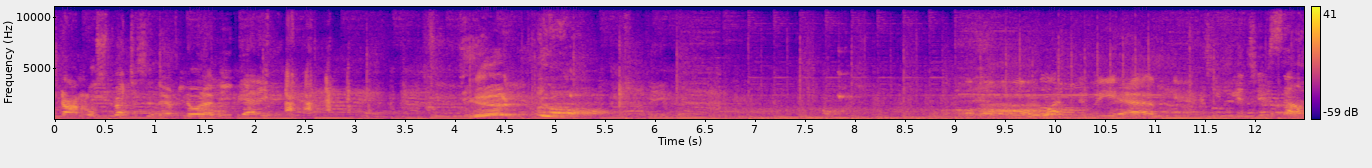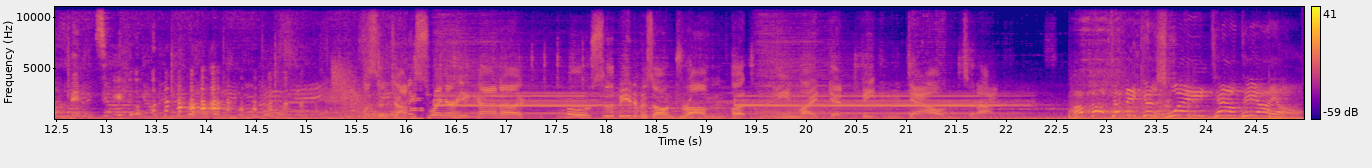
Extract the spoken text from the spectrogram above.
phenomenal stretches in there, if you know what I mean, Daddy. Yeah. What do we have here to get yourself into? Listen, Johnny Swinger, he kind of moves to the beat of his own drum, but he might get beaten down tonight. About to make his way down the aisle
